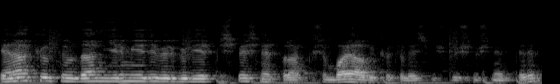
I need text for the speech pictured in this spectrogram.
Genel kültürden 27,75 net bırakmışım. Bayağı bir kötüleşmiş, düşmüş netlerim.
